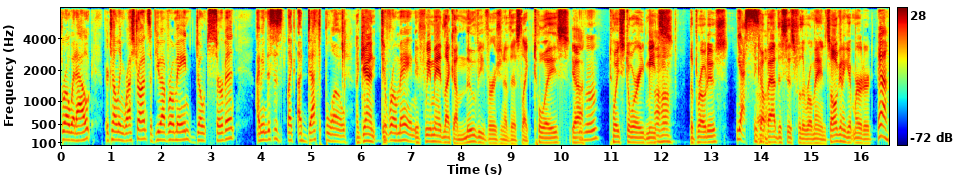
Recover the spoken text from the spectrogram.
throw it out. They're telling restaurants if you have romaine, don't serve it. I mean, this is like a death blow Again, to if, romaine. if we made like a movie version of this, like Toys, Yeah. Mm-hmm. Toy Story meets Uh-huh. the produce. yes, Think how bad this is for the romaine. It's all going to get murdered. Yeah.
